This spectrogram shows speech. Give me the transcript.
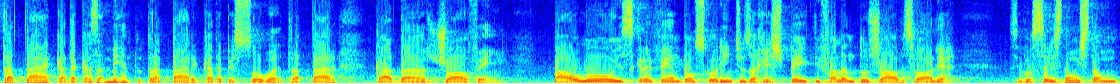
tratar cada casamento, tratar cada pessoa, tratar cada jovem. Paulo escrevendo aos Coríntios a respeito e falando dos jovens, falou, olha, se vocês não estão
